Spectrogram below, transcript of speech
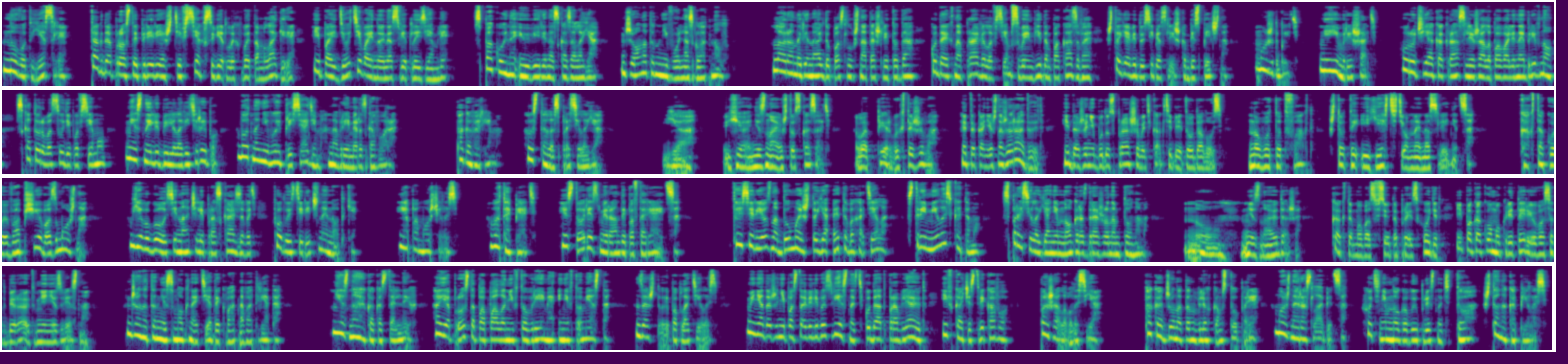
«Ну вот если...» Тогда просто перережьте всех светлых в этом лагере и пойдете войной на светлые земли», – спокойно и уверенно сказала я. Джонатан невольно сглотнул. Лоран и Ринальдо послушно отошли туда, куда их направила, всем своим видом показывая, что я веду себя слишком беспечно. Может быть, не им решать. У ручья как раз лежало поваленное бревно, с которого, судя по всему, местные любили ловить рыбу. Вот на него и присядем на время разговора. Поговорим. – устало спросила я. «Я... я не знаю, что сказать. Во-первых, ты жива. Это, конечно же, радует. И даже не буду спрашивать, как тебе это удалось. Но вот тот факт, что ты и есть темная наследница. Как такое вообще возможно?» В его голосе начали проскальзывать полуистеричные нотки. Я поморщилась. Вот опять. История с Мирандой повторяется. «Ты серьезно думаешь, что я этого хотела?» Стремилась к этому?» – спросила я немного раздраженным тоном. «Ну, не знаю даже. Как там у вас все это происходит и по какому критерию вас отбирают, мне неизвестно». Джонатан не смог найти адекватного ответа. «Не знаю, как остальных, а я просто попала не в то время и не в то место, за что и поплатилась. Меня даже не поставили в известность, куда отправляют и в качестве кого. Пожаловалась я. Пока Джонатан в легком ступоре, можно и расслабиться, хоть немного выплеснуть то, что накопилось.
